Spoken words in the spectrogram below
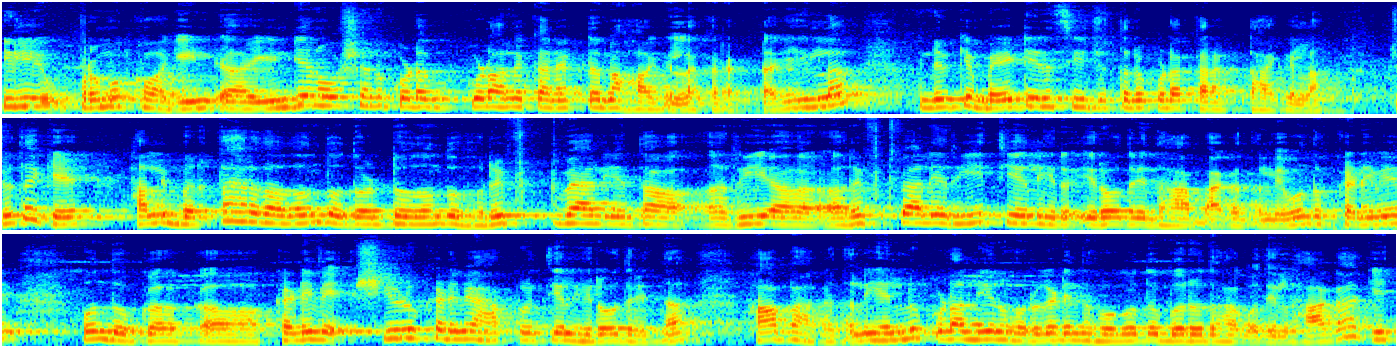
ಇಲ್ಲಿ ಪ್ರಮುಖವಾಗಿ ಇಂಡಿಯನ್ ಓಷನ್ ಕೂಡ ಕೂಡ ಅಲ್ಲಿ ಕನೆಕ್ಟ್ ಆಗಿಲ್ಲ ಕರೆಕ್ಟಾಗಿ ಇಲ್ಲ, ನಿಮಗೆ ಮೇಟಿನ ಸಿ ಜೊತೆ ಕೂಡ ಕನೆಕ್ಟ್ ಆಗಿಲ್ಲ. ಜೊತೆಗೆ ಅಲ್ಲಿ ಬರ್ತಾ ಇರೋದು ಅದೊಂದು ದೊಡ್ಡದೊಂದು ರಿಫ್ಟ್ ವ್ಯಾಲಿ ಅಂತ ರಿಫ್ಟ್ ವ್ಯಾಲಿ ರೀತಿಯಲ್ಲಿ ಇರೋ- ಇರೋದ್ರಿಂದ ಭಾಗದಲ್ಲಿ ಒಂದು ಕಣಿವೆ, ಒಂದು ಕ- ಕ- ಕಣಿವೆ, ಶೀಳು ಕಣಿವೆ ಆಕೃತಿಯಲ್ಲಿ ಇರೋದ್ರಿಂದ ಆ ಭಾಗದಲ್ಲಿ ಎಲ್ಲೂ ಕೂಡ ನೀರು ಹೊರಗಡೆಯಿಂದ ಹೋಗೋದು ಬರೋದು ಆಗೋದಿಲ್ಲ. ಹಾಗಾಗಿ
